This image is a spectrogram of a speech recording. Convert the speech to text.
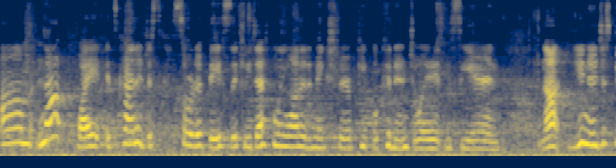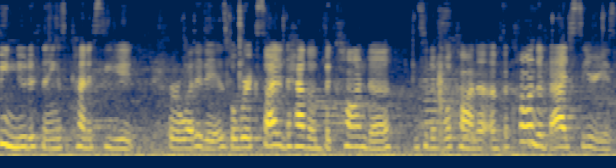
Um, not quite. It's kind of just sort of basic. We definitely wanted to make sure people could enjoy it this year and not, you know, just be new to things, kind of see it for what it is. But we're excited to have a Wakanda instead of Wakanda, a Wakanda badge series.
